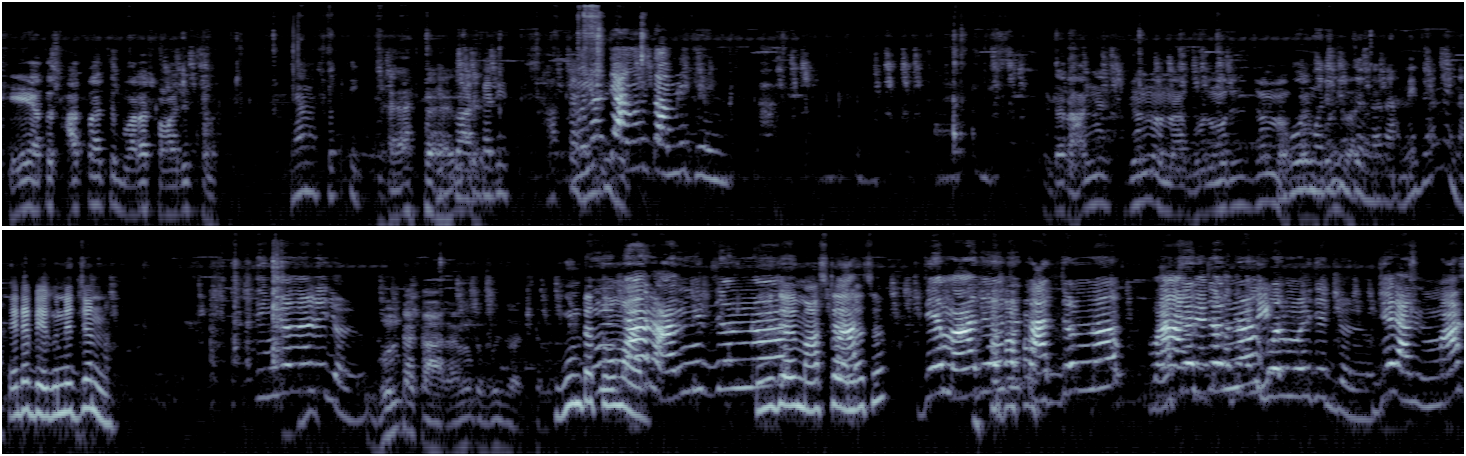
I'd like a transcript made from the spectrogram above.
খেয়ে এত স্বাদ পাচ্ছে বড়া সময় দিচ্ছে না না না সত্যি। হ্যাঁ, স্বাদটা কামড়ে খেয়ে এটা রান্নার জন্য না গোলমরিচের জন্য? গোলমরিচের জন্য রান্নার জন্য না? এটা বেগুনের জন্য। গুণটা তোমার। তুমি যে মাছটা এনেছো? যে মাছ হয়েছে তার জন্য মাছের জন্য গোলমরিচের জন্য। যে রান- মাছ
